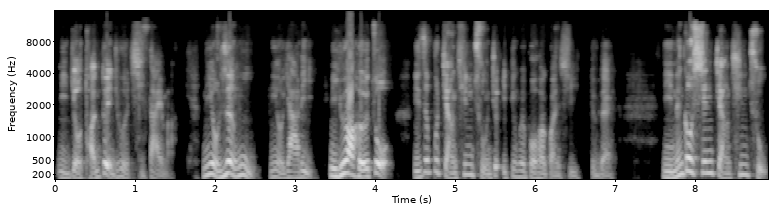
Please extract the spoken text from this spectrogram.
你有团队，你就会有期待嘛。你有任务，你有压力，你又要合作，你这不讲清楚，你就一定会破坏关系，对不对？你能够先讲清楚，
